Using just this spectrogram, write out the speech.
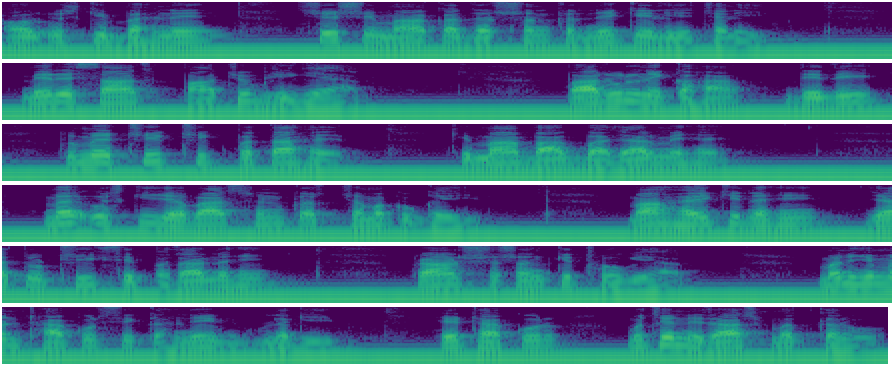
और उसकी बहनें श्री श्री माँ का दर्शन करने के लिए चली। मेरे साथ पाँचू भी गया। पारुल ने कहा, दीदी, तुम्हें ठीक ठीक पता है कि माँ बाग बाज़ार में है। मैं उसकी यह बात सुनकर चमक गई। माँ है कि नहीं, यह तो ठीक से पता नहीं। प्राण सशंकित हो गया। मन ही मन ठाकुर से कहने लगी, हे ठाकुर, मुझे निराश मत करो।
